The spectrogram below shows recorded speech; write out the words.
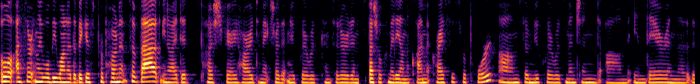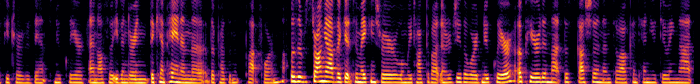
Well, I certainly will be one of the biggest proponents of that. You know, I did push very hard to make sure that nuclear was considered in the Special Committee on the Climate Crisis report. Um, so nuclear was mentioned um, in there in the, the future of advanced nuclear, and also even during the campaign and the, the president's platform. I was a strong advocate to making sure when we talked about energy, the word nuclear appeared in that discussion, and so I'll continue doing that.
